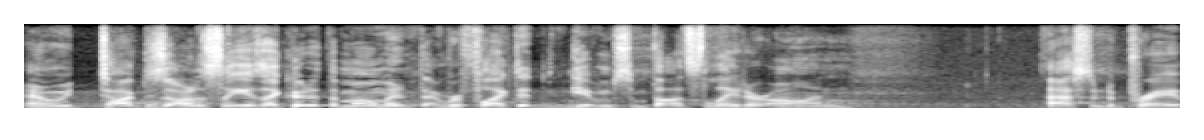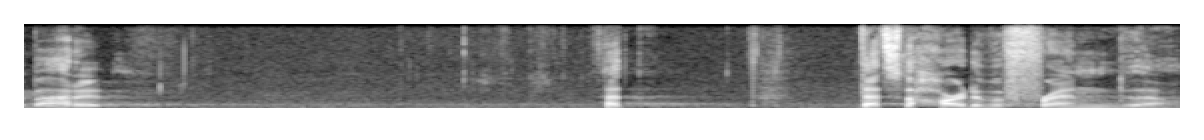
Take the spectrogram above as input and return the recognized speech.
And we talked as honestly as I could at the moment. I reflected and gave him some thoughts later on. Asked them to pray about it. That, that's the heart of a friend, though.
